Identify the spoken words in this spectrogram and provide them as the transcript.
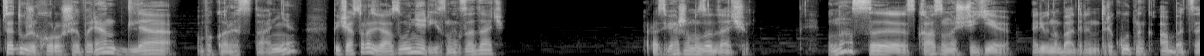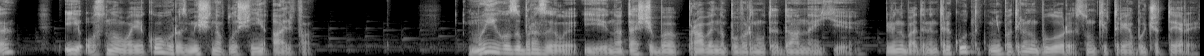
Це дуже хороший варіант для використання під час розв'язування різних задач. Розв'яжемо задачу. У нас е, сказано, що є рівнобедрений трикутник АБЦ, і основа якого розміщена в площині альфа. Ми його зобразили, і на те, щоб правильно повернути даний рівнобедрений трикутник, мені потрібно було рисунків 3 або 4,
